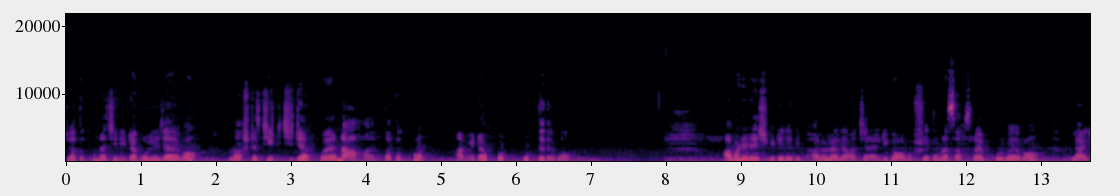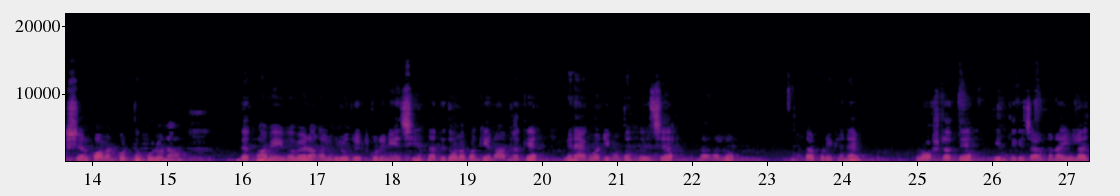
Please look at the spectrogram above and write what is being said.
যতক্ষণ না চিনিটা গলে যায় এবং রসটা চিটচিটে হয়ে না হয়, ততক্ষণ আমি এটা ফুটতে দেব। আমার এই রেসিপিটা যদি ভালো লাগে আমার চ্যানেলটিকে অবশ্যই তোমরা সাবস্ক্রাইব করবে এবং লাইক, শেয়ার, কমেন্ট করতে ভুলো না। দেখো, আমি এইভাবে রাঙালুগুলো গ্রেট করে নিয়েছি, যাতে দলা পাকিয়ে না থাকে। এখানে এক বাটি মতো হয়েছে রাঙালু। তারপর এখানে রসটাতে তিন থেকে চারখানা এলাচ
